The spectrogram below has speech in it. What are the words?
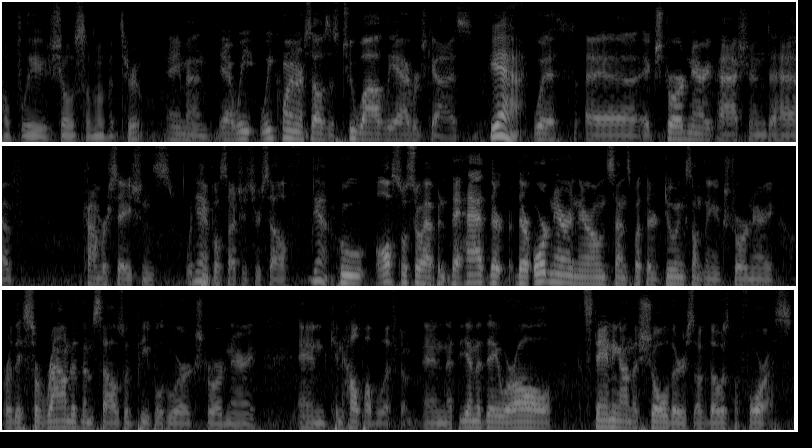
hopefully show some of it through. Amen. Yeah, we, we coin ourselves as two wildly average guys Yeah, with uh, extraordinary passion to have conversations with Yeah. people such as yourself. Yeah. Who also so happen they had they're they're ordinary in their own sense, but they're doing something extraordinary, or they surrounded themselves with people who are extraordinary and can help uplift them. And at the end of the day, we're all standing on the shoulders of those before us.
